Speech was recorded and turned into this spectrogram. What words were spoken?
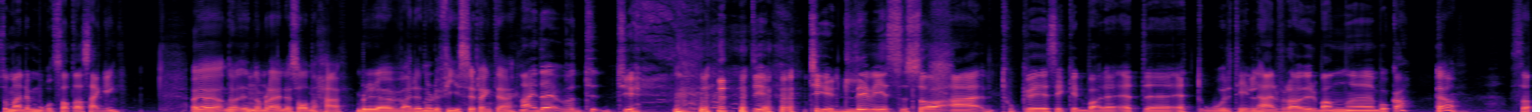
som er det motsatte av sagging. Å ja, ja, nå, Mm. nå ble jeg litt sånn Hæ, blir det verre når du fiser, tenkte jeg. Nei, det ty ty ty Tydeligvis så er, tok vi sikkert bare et, eh, et ord til her fra Urban-boka. Ja, Så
